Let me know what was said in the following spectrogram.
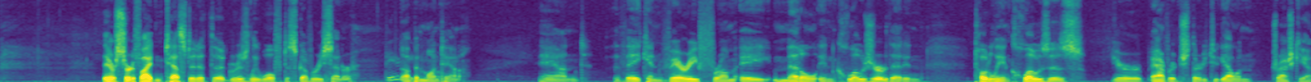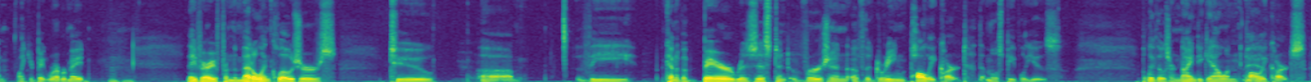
they are certified and tested at the Grizzly Wolf Discovery Center Very up in cool. Montana, and they can vary from a metal enclosure that in totally encloses your average 32 gallon trash can, like your big Rubbermaid. Mm-hmm. They vary from the metal enclosures to um, the kind of a bear resistant version of the green polycart that most people use. I believe those are 90 gallon Yeah. polycarts.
